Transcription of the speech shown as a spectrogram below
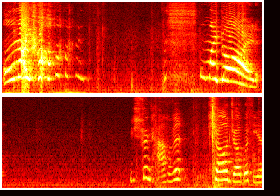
Oh my god! Oh my god! You just drank half of it? She'll joke with you.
